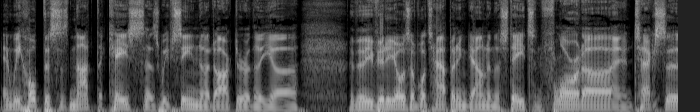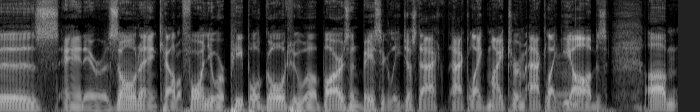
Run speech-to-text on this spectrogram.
and we hope this is not the case, as we've seen, uh, Doctor, the uh, the videos of what's happening down in the states in Florida and Texas and Arizona and California, where people go to uh, bars and basically just act act like my term, act like mm-hmm. yobs. Um,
